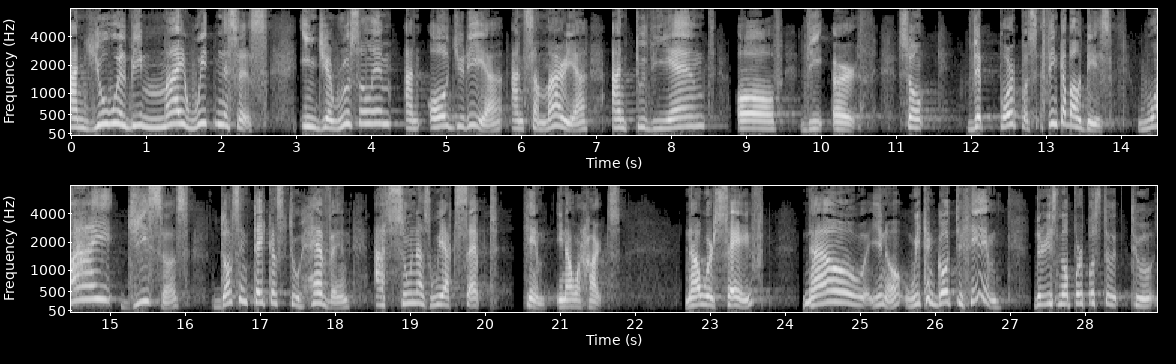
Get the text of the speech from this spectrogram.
and you will be my witnesses in Jerusalem and all Judea and Samaria and to the end of the earth. So, the purpose, think about this. Why Jesus doesn't take us to heaven as soon as we accept Him in our hearts. Now we're saved. Now, you know, we can go to Him. There is no purpose to, to,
